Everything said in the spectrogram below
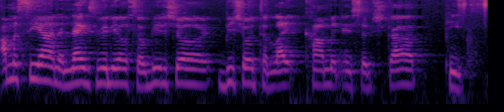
I'm gonna see you on the next video. So be sure be sure to like, comment, and subscribe. Peace.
